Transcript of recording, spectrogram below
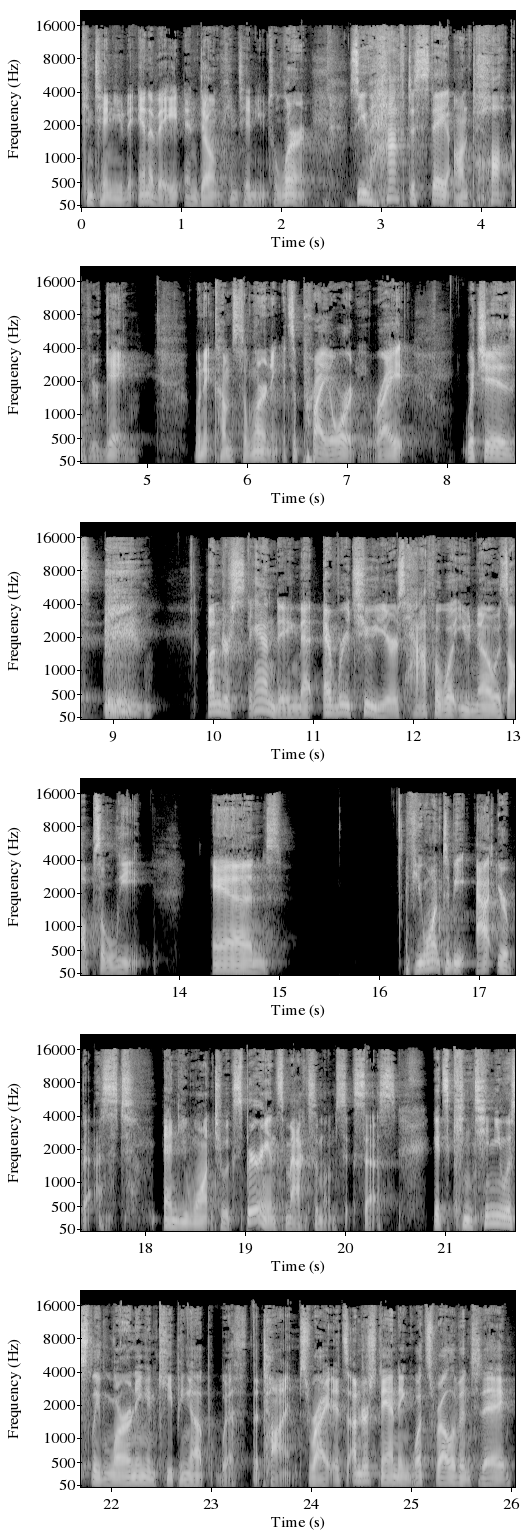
continue to innovate and don't continue to learn. So you have to stay on top of your game when it comes to learning. It's a priority, right? Which is understanding that every two years, half of what you know is obsolete. And if you want to be at your best and you want to experience maximum success, it's continuously learning and keeping up with the times, right? It's understanding what's relevant today,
